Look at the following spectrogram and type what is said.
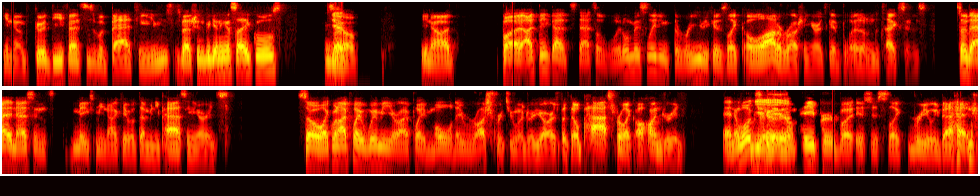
you know good defenses with bad teams, especially the beginning of cycles. Yeah. You know, I, but I think that's that's a little misleading three because like a lot of rushing yards get bled on the Texans. So that in essence makes me not get with that many passing yards. So like when I play Wimmy or I play Mole, they rush for 200 yards, but they'll pass for like 100. And it looks Yeah, good yeah. on paper, but it's just like really bad.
